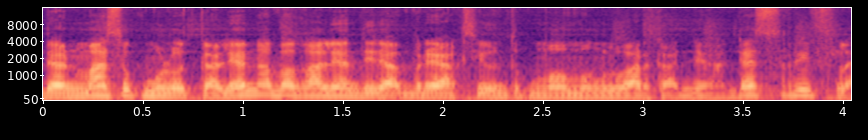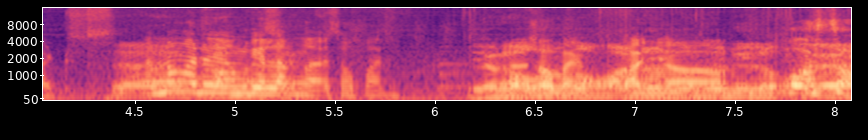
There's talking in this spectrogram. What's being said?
dan masuk mulut kalian, apa kalian tidak bereaksi untuk mau mengeluarkannya? That's reflex. Uh, Emang ada yang bilang sense. nggak sopan? Ya nggak sopan, ya, makanan tanya. masa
